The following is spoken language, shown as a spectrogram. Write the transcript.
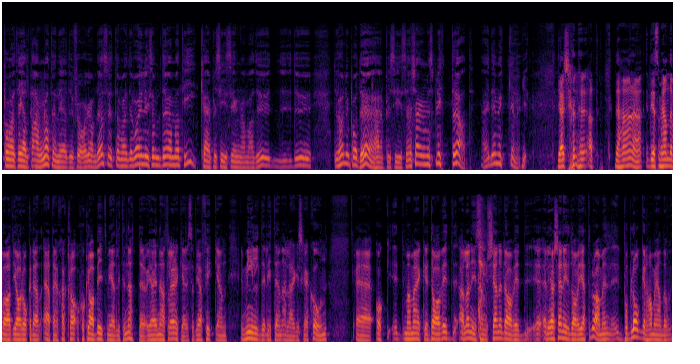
på ett helt annat än det du frågade om. Dessutom, det var ju liksom dramatik här precis innan. Du, du, du, du höll ju på att dö här precis. Jag känner mig splittrad. Nej, det är mycket nu. Jag känner att det här, det som hände var att jag råkade äta en choklad, chokladbit med lite nötter och jag är nötallergiker så att jag fick en mild liten allergisk reaktion. Eh, och man märker David, alla ni som känner David, eh, eller jag känner inte David jättebra, men på bloggen har man ändå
